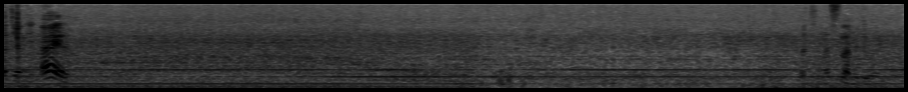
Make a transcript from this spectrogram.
What's uh, Johnny? Aisle. What's my slam doing?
